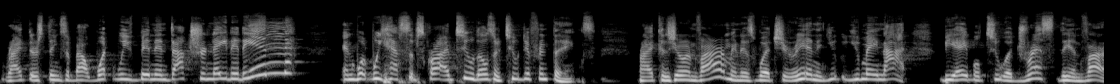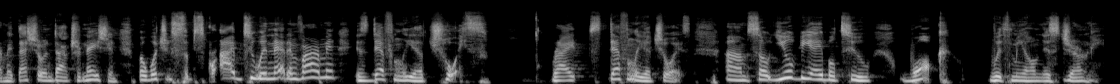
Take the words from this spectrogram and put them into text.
right? There's things about what we've been indoctrinated in and what we have subscribed to. Those are two different things, right? Because your environment is what you're in, and you you may not be able to address the environment. That's your indoctrination. But what you subscribe to in that environment is definitely a choice, right? It's definitely a choice. Um, so you'll be able to walk with me on this journey,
